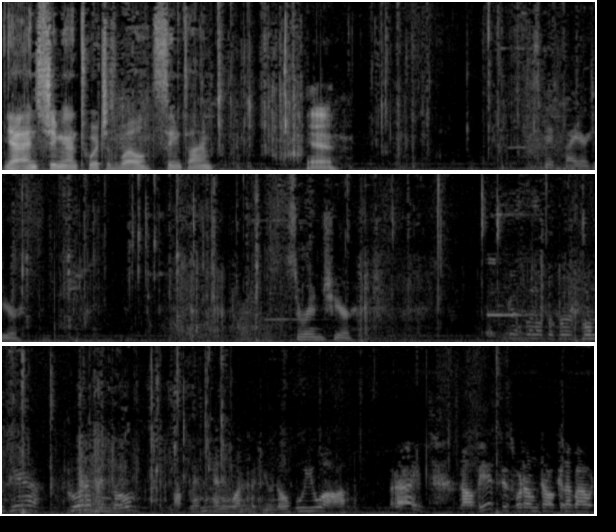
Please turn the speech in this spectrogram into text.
Yeah, and streaming on Twitch as well at the same time. Yeah. Spitfire here. Syringe here. Guess we're not the first ones here. Could have been though. Not blaming anyone, but you know who you are. Right. Now this is what I'm talking about.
